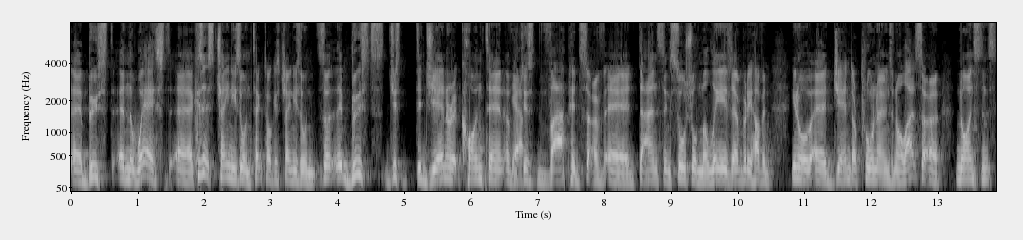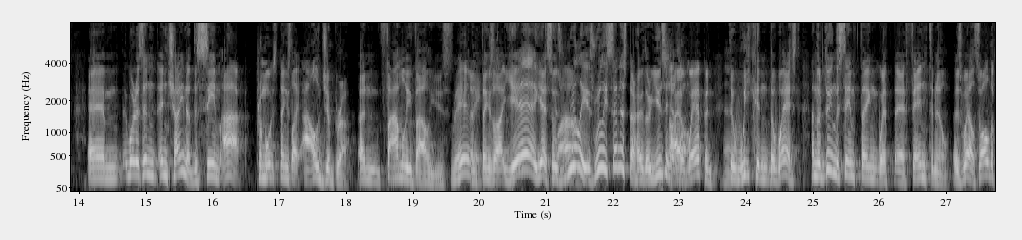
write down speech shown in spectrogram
uh, boost in the West, because it's Chinese owned, TikTok is Chinese owned, so it boosts just degenerate content of Yeah. just vapid sort of uh, dancing, social malaise, everybody having, you know, uh, gender pronouns and all that sort of nonsense. Um, whereas in, in China, the same app promotes things like algebra and family values. Really? And things like that. Yeah, yeah. So Wow. it's really, it's really sinister how they're using it as a weapon to weaken the West. And they're doing the same thing with uh, fentanyl as well. So all the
